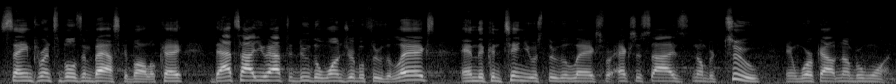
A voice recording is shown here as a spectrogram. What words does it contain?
Same principles in basketball, okay? That's how you have to do the one dribble through the legs and the continuous through the legs for exercise number two and workout number one.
